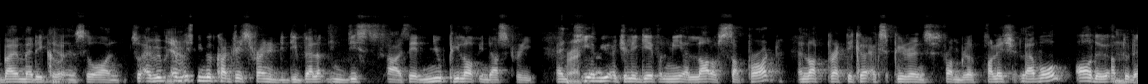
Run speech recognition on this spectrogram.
biomedical, yeah. and so on. So every yeah. every single country is trying to develop in this, uh, say, new pillar of industry. And right. TMU actually gave me a lot of support and a lot of practical experience from the college level all the way up mm-hmm. to the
